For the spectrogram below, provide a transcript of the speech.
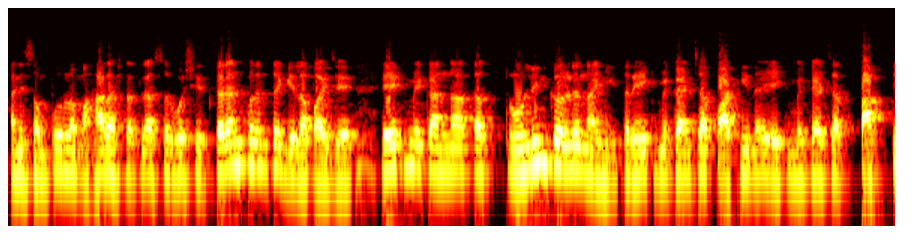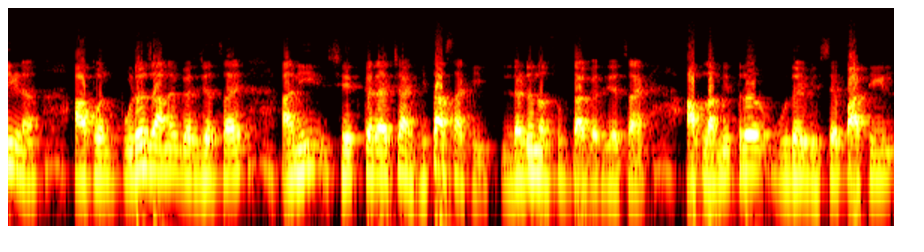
आणि संपूर्ण महाराष्ट्रातल्या सर्व शेतकऱ्यांपर्यंत गेला पाहिजे. एकमेकांना आता ट्रोलिंग करणं नाही तर एकमेकांच्या पाठीनं एकमेकांच्या ताकदीनं आपण पुढं जाणं गरजेचं आहे. आणि शेतकऱ्याच्या हितासाठी लढणं सुद्धा गरजेचं आहे. आपला मित्र उदय भिसे पाटील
